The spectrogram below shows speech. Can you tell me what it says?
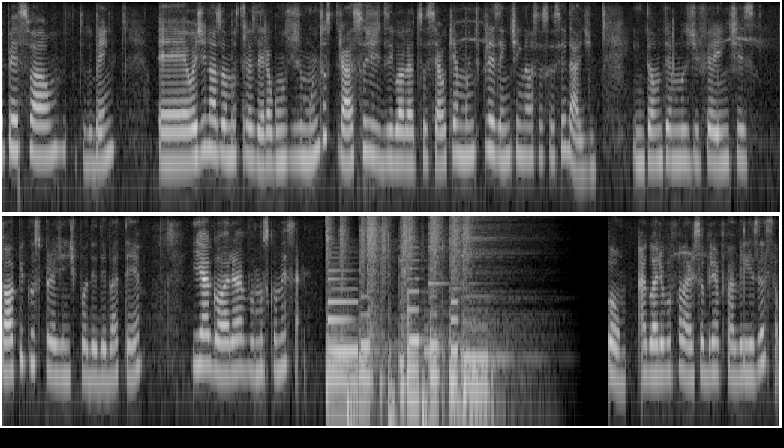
Oi, pessoal, tudo bem? É, hoje nós vamos trazer alguns de muitos traços de desigualdade social que é muito presente em nossa sociedade. Então, temos diferentes tópicos para a gente poder debater. E agora vamos começar. Bom, agora eu vou falar sobre a favelização.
